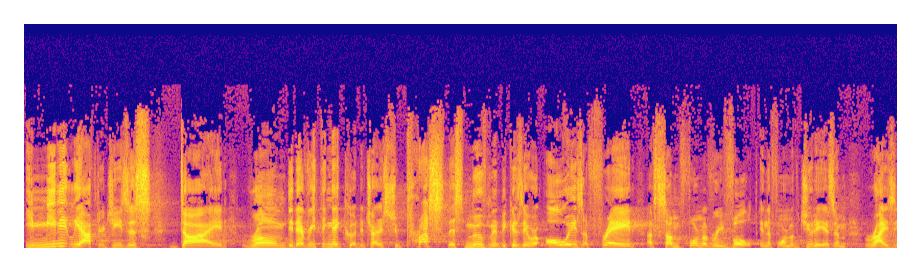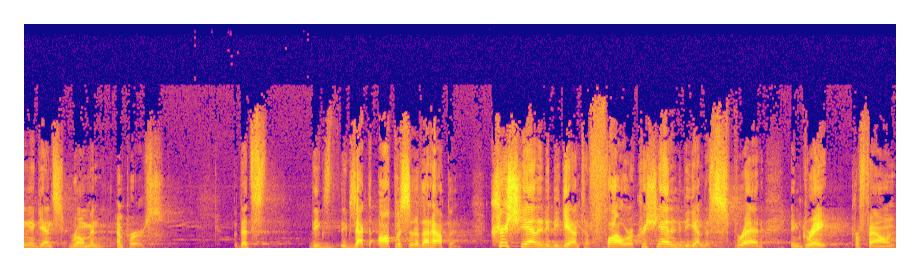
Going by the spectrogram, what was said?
immediately after Jesus died, Rome did everything they could to try to suppress this movement because they were always afraid of some form of revolt in the form of Judaism rising against Roman emperors. But that's the exact opposite of that happened. Christianity began to flower, Christianity began to spread in great, profound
